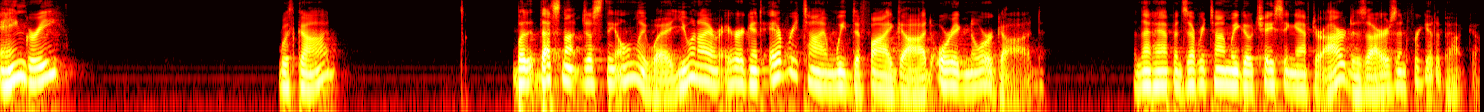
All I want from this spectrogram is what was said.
angry with God. But that's not just the only way. You and I are arrogant every time we defy God or ignore God. And that happens every time we go chasing after our desires and forget about God.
